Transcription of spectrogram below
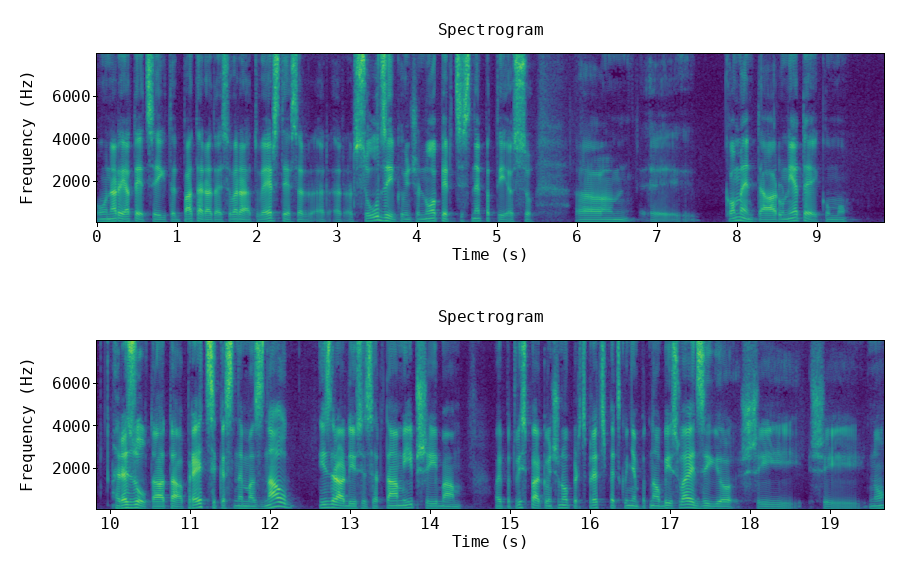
Un arī attiecīgi patērētājs varētu vērsties ar, ar, ar, ar sūdzību, ka viņš ir nopircis nepatiesu um, e, komentāru un ieteikumu rezultātā preci, kas nemaz nav izrādījusies ar tām īpašībām, vai pat vispār, ka viņš nopirks preces pēc, ka viņam pat nav bijis vajadzīgi, jo šī, šī nu,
